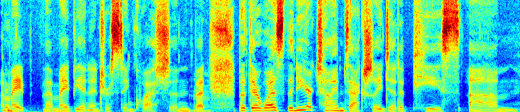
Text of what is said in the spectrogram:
That might that might be an interesting question, but yeah. but there was the New York Times actually did a piece um,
